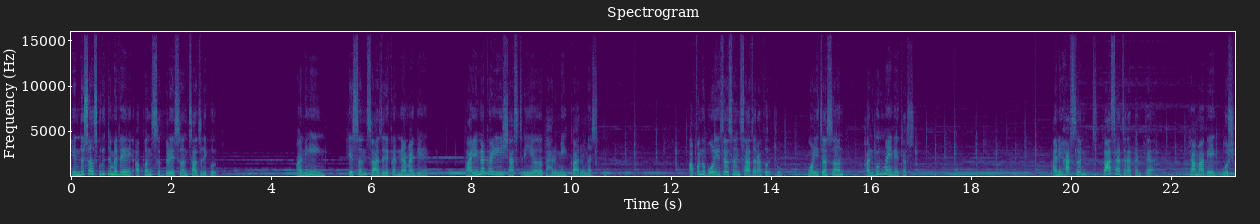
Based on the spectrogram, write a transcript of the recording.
हिंदू संस्कृतीमध्ये आपण सगळे सण साजरे करतो आणि हे सण साजरे करण्यामध्ये काही ना काही शास्त्रीय धार्मिक कारण असतं. आपण होळीचा सण साजरा करतो. होळीचा सण फाल्गुन महिन्यात असतो. आणि हा सण का साजरा करतात त्यामागे एक गोष्ट.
